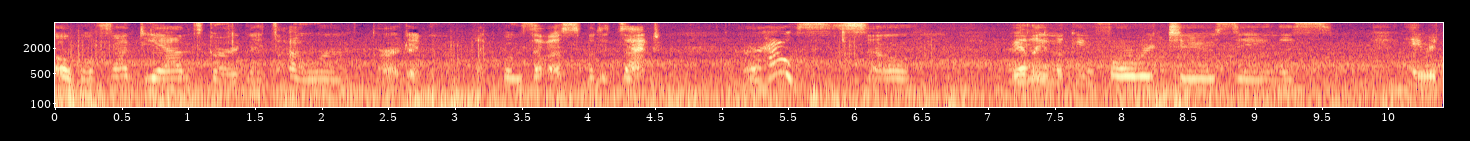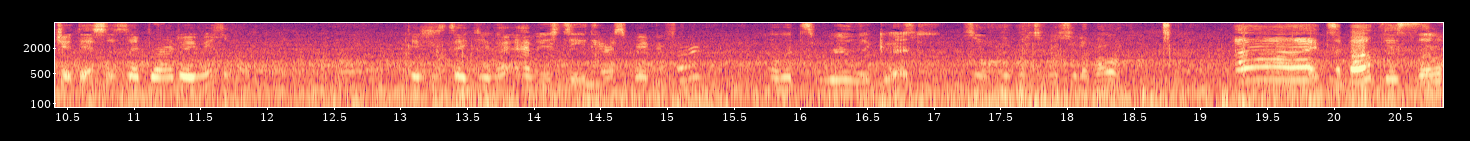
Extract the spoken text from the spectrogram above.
Oh, well, it's not Deanne's garden, it's our garden. Like both of us, but it's at her house. So, really looking forward to seeing this Hey Richard, this is a Broadway musical. Because you said you have you seen Hairspray before? Oh, it's really good. So what's, what's it about? Uh, it's about this little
